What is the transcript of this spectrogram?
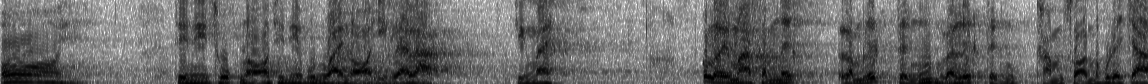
โอ้ยที่นี่ทุกหนอที่นี่วุ่นวายหนออีกแล้วล่ะ จริงไหมก็เลยมาสำนึกลำลึกถึงระลึกถึงคำสอนพระพุทธเจ้า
